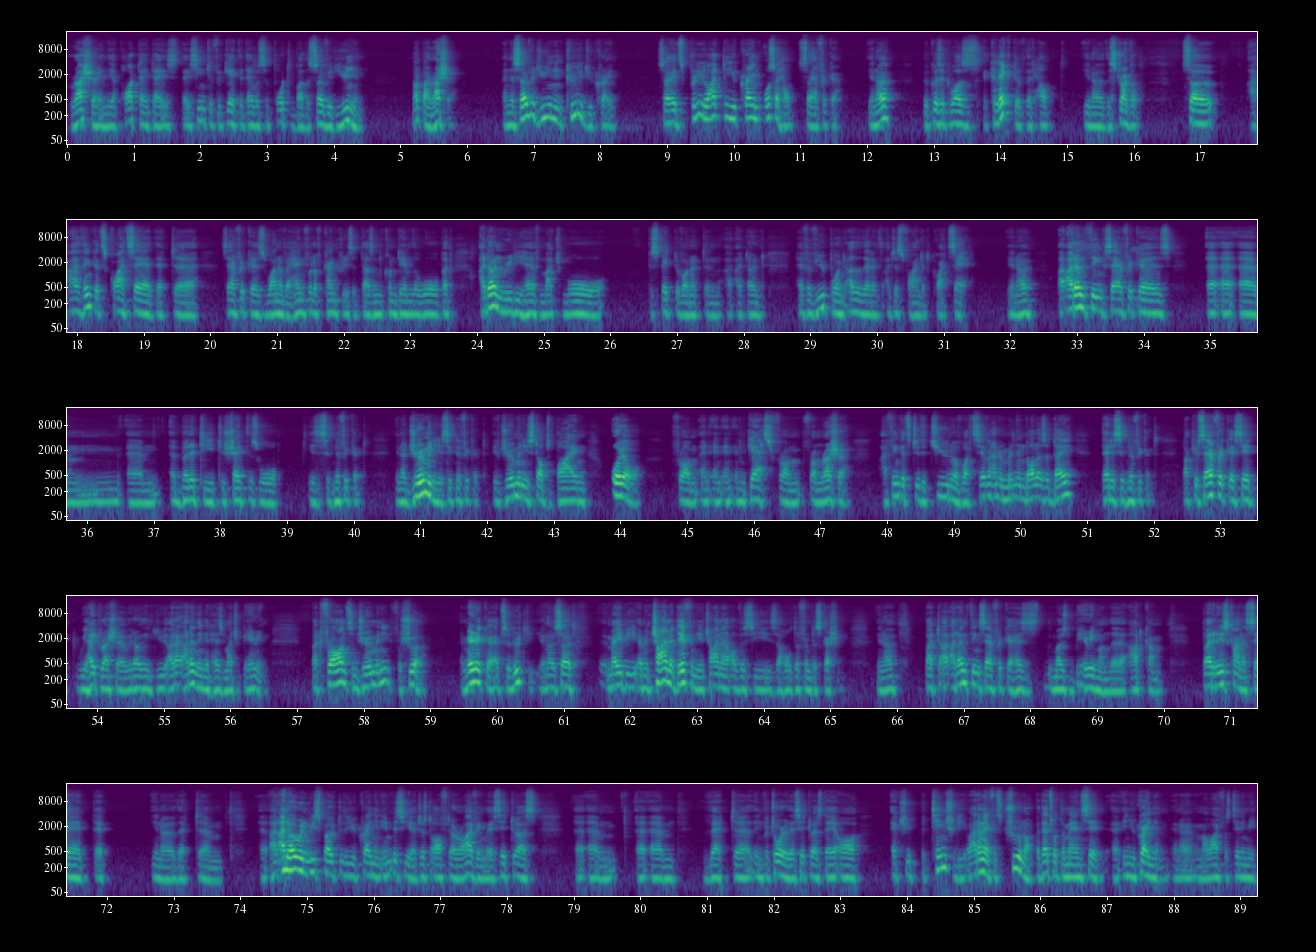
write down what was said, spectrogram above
Russia in the apartheid days, they seem to forget that they were supported by the Soviet Union, not by Russia. And the Soviet Union included Ukraine. So it's pretty likely Ukraine also helped South Africa, you know, because it was a collective that helped, you know, the struggle. So I, I think it's quite sad that uh, South Africa is one of a handful of countries that doesn't condemn the war. But I don't really have much more perspective on it, and I, I don't have a viewpoint other than it. I just find it quite sad. You know, I, I don't think South Africa uh, uh, um, um, ability to shape this war is significant. You know, Germany is significant. If Germany stops buying oil from and, and, and, gas from, from Russia. I think it's to the tune of what, $700 million a day? That is significant. Like if South Africa said, we hate Russia, we don't think I don't, I don't think it has much bearing. But France and Germany, for sure. America, absolutely. You know, so maybe, I mean, China, definitely. China, obviously, is a whole different discussion, you know. But I, I don't think South Africa has the most bearing on the outcome. But it is kind of sad that, you know, that um, uh, I know when we spoke to the Ukrainian embassy here just after arriving, they said to us uh, um, uh, um, that uh, in Pretoria, they said to us they are actually potentially, I don't know if it's true or not, but that's what the man said uh, in Ukrainian. You know, my wife was telling me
